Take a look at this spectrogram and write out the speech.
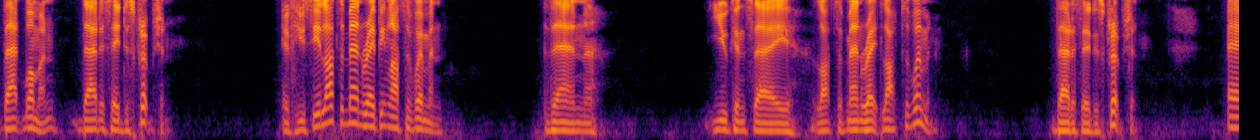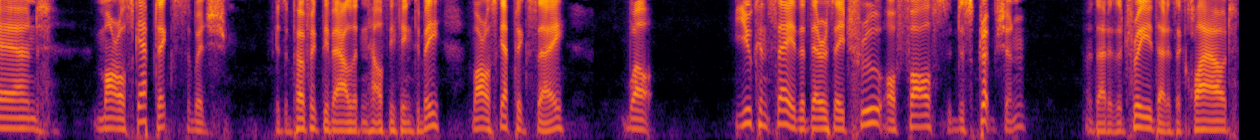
that woman, that is a description. If you see lots of men raping lots of women, then you can say lots of men rape lots of women. That is a description. And moral skeptics, which is a perfectly valid and healthy thing to be, moral skeptics say, well, you can say that there is a true or false description. That is a tree, that is a cloud,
